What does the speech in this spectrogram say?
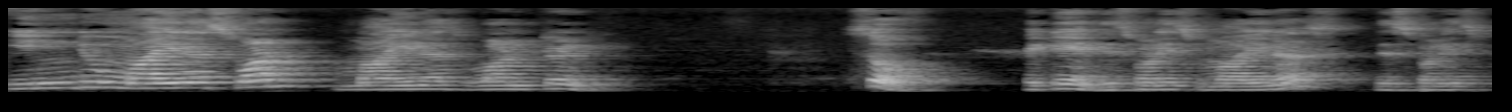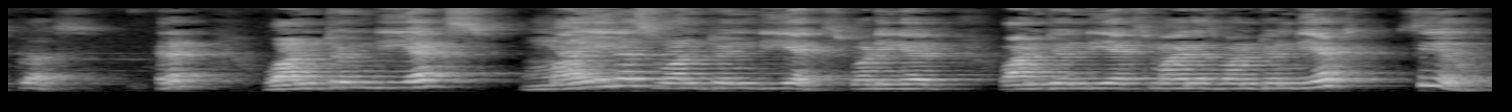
into minus 1 minus 120. So again this one is minus, this one is plus. Correct? 120x minus 120x. What do you get? 120x minus 120x? 0.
